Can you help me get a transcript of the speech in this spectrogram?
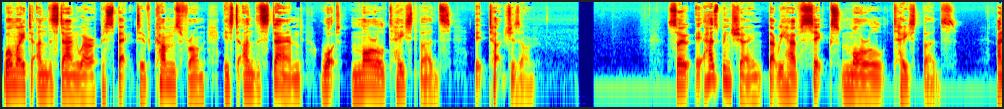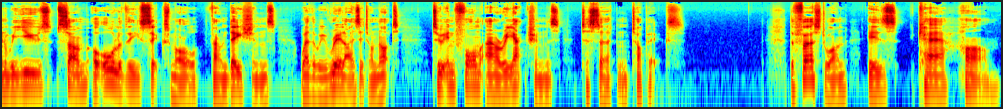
One way to understand where a perspective comes from is to understand what moral taste buds it touches on. So, it has been shown that we have six moral taste buds and we use some or all of these six moral foundations, whether we realize it or not, to inform our reactions to certain topics. The first one is care harm.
